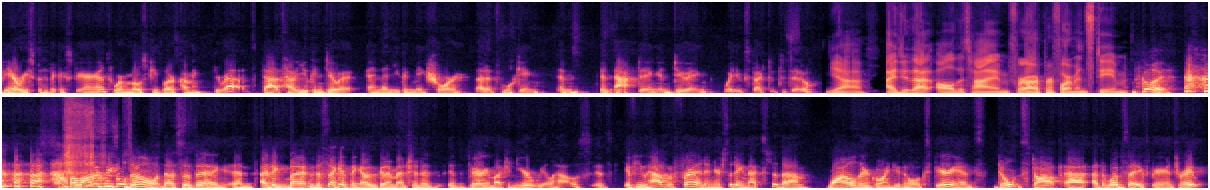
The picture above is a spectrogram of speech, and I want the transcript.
very specific experience where most people are coming through ads. That's how you can do it. And then you can make sure that it's looking and, and acting and doing what you expect it to do. Yeah. I do that all the time for our performance team. Good. a lot of people don't. That's the thing. And I think my, the second thing I was going to mention is, is very much in your wheelhouse is if you have a friend and you're sitting next to them while they're going through the whole experience, don't stop at, at the website experience, right?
